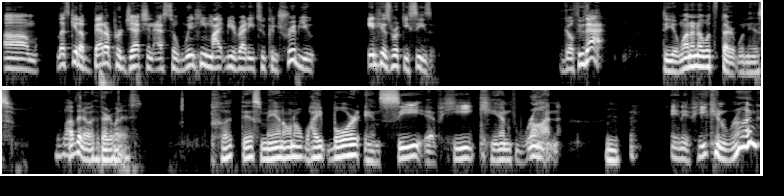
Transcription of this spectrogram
Um, let's get a better projection as to when he might be ready to contribute in his rookie season. Go through that. Do you want to know what the third one is? love to know what the third one is Put this man on a whiteboard and see if he can run. Hmm. And if he can run,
